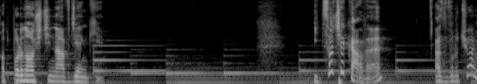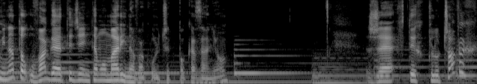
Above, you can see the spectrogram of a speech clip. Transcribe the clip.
odporności na wdzięki. I co ciekawe, a zwróciła mi na to uwagę tydzień temu Marina Wakulczyk po kazaniu, że w tych kluczowych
